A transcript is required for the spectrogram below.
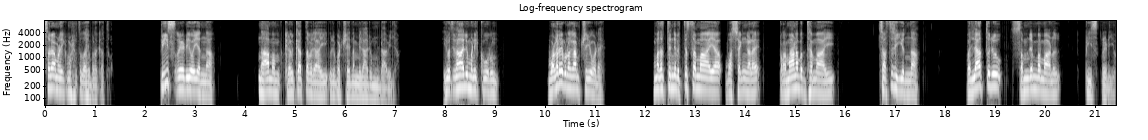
അസ്സാം വലൈക്കും വഹമത്തല്ലാഹി വർക്കാത്തു പീസ് റേഡിയോ എന്ന നാമം കേൾക്കാത്തവരായി ഒരുപക്ഷെ നമ്മിലാരും ഉണ്ടാവില്ല. ഇരുപത്തിനാല് മണിക്കൂറും വളരെ ഗുണകാംക്ഷയോടെ മതത്തിന്റെ വ്യത്യസ്തമായ വശങ്ങളെ പ്രമാണബദ്ധമായി ചർച്ച ചെയ്യുന്ന വല്ലാത്തൊരു സംരംഭമാണ് പീസ് റേഡിയോ.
